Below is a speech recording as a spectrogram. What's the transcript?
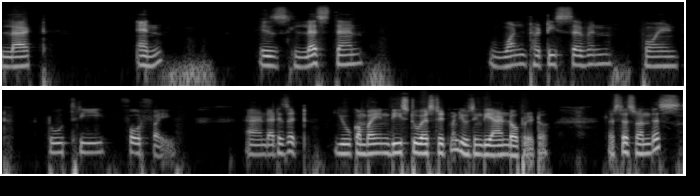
lat n is less than 137.2345 and that is it. You combine these two where statement using the AND operator. Let's just run this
